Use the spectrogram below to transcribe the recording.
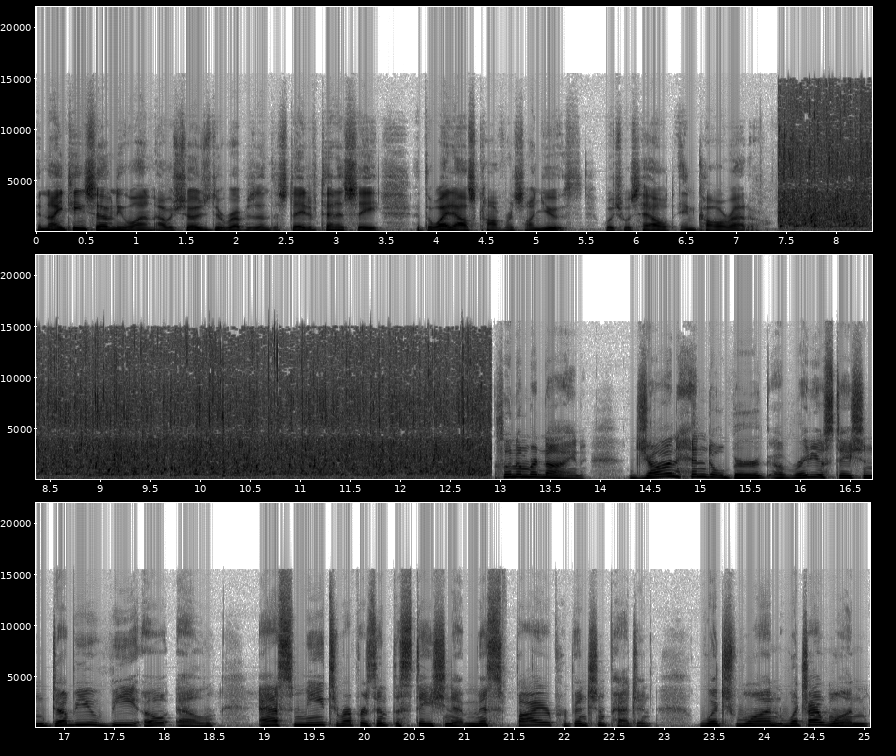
In 1971, I was chosen to represent the state of Tennessee at the White House Conference on Youth, which was held in Colorado. Clue number nine. John Hendelberg of radio station WVOL asked me to represent the station at Miss Fire Prevention Pageant, which won which I won,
